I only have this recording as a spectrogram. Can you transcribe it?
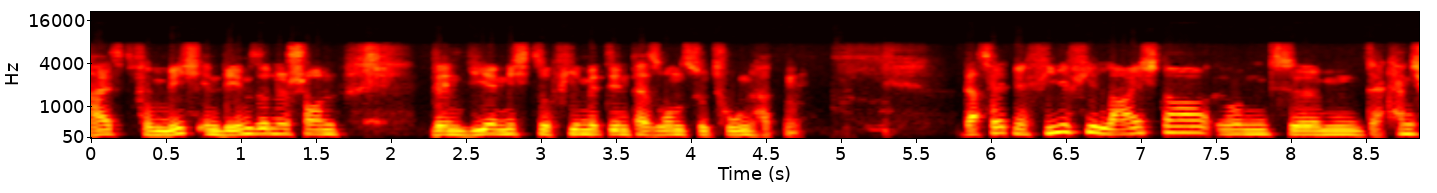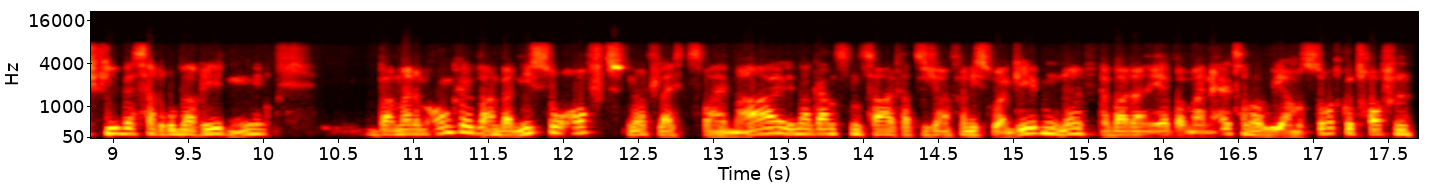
heißt für mich in dem Sinne schon, wenn wir nicht so viel mit den Personen zu tun hatten. Das fällt mir viel, viel leichter und ähm, da kann ich viel besser drüber reden. Bei meinem Onkel waren wir nicht so oft, ne, vielleicht zweimal in der ganzen Zeit, hat sich einfach nicht so ergeben. Ne. Er war dann eher bei meinen Eltern oder wir haben uns dort getroffen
